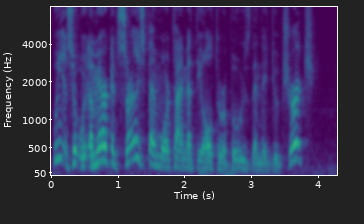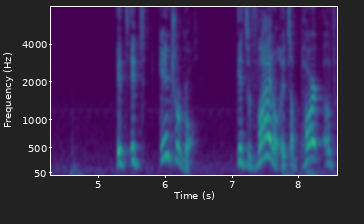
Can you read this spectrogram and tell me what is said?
We so Americans certainly spend more time at the altar of booze than they do church. It's it's integral. It's vital. It's a part of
